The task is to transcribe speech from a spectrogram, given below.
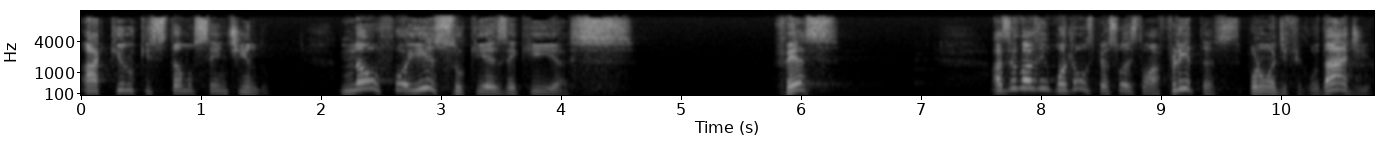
aquilo que estamos sentindo. Não foi isso que Ezequias fez? Às vezes nós encontramos pessoas que estão aflitas por uma dificuldade.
